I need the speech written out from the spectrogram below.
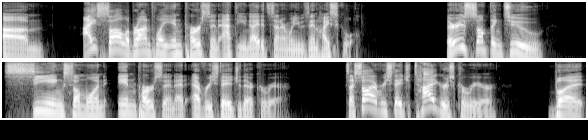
Um, I saw LeBron play in person at the United Center when he was in high school. There is something to seeing someone in person at every stage of their career. Because I saw every stage of Tiger's career, but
